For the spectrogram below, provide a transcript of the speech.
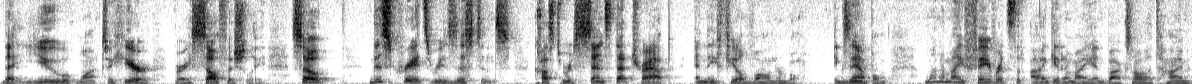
that you want to hear very selfishly. So this creates resistance. Customers sense that trap and they feel vulnerable. Example, one of my favorites that I get in my inbox all the time.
